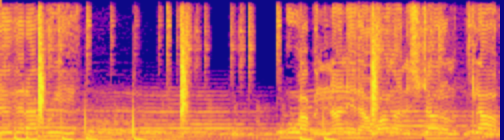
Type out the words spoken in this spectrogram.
air that I breathe. Ooh, I've been on it, I walk on the strut on the cloud.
